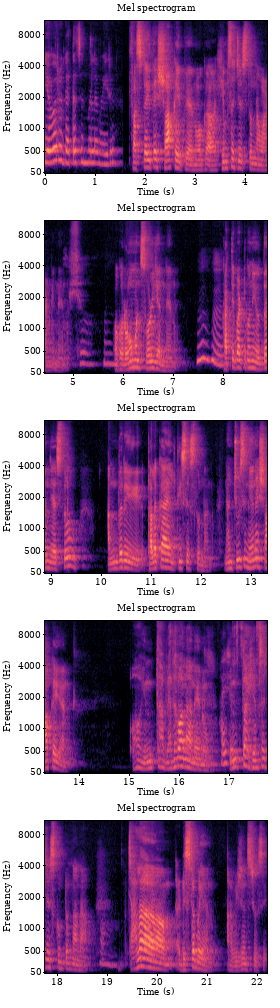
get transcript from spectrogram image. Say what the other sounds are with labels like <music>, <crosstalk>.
ఎవరు గత జన్మలో మీరు? ఫస్ట్ అయితే షాక్ అయిపోయాను. ఒక హింస చేస్తున్న వాడిని నేను. ఒక రోమన్ సోల్జర్ నేను. కత్తి పట్టుకొని యుద్ధం చేస్తూ అందరి తలకాయలు తీసేస్తున్నాను. నన్ను చూసి నేనే షాక్ అయ్యాను. ఓ ఇంత వెధవానా నేను. ఇంత హింస చేసుకుంటున్నానా. చాలా డిస్టర్బ్ అయ్యాను ఆ విజన్స్ చూసి.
